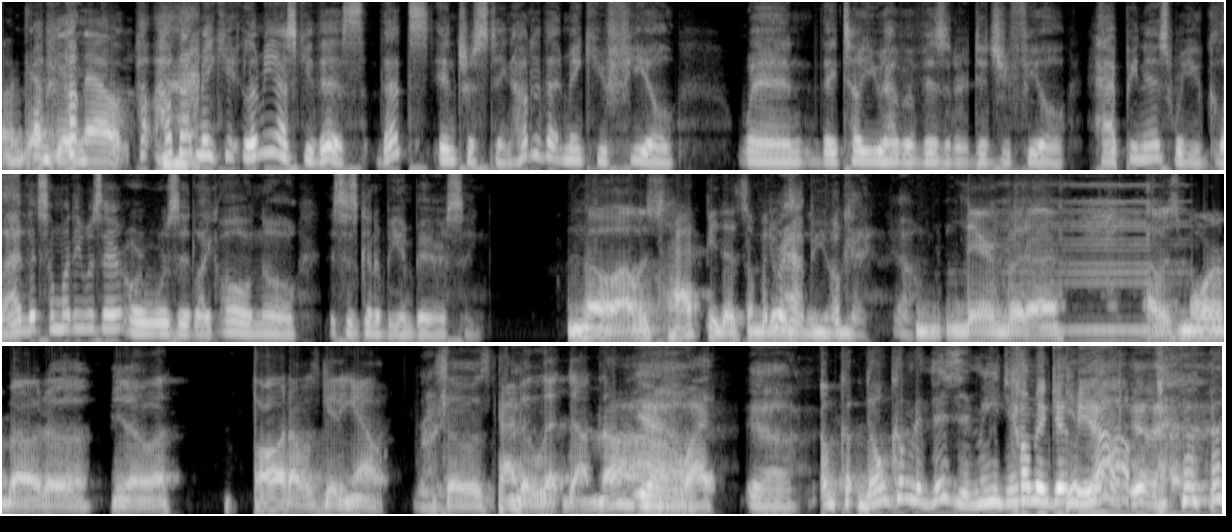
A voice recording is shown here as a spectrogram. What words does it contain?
I'm, I'm getting how, out. How, how'd that make you? Let me ask you this. That's interesting. How did that make you feel when they tell you you have a visitor? Did you feel happiness? Were you glad that somebody was there, or was it like, oh no, this is going to be embarrassing? No, I was happy that somebody you were was happy. Okay, yeah. There, but uh, I was more about uh, you know, I thought I was getting out, right? So it was kind of let down. No, yeah. Why? Yeah. Don't, co- don't come to visit me. Just Come and get me out, yeah.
